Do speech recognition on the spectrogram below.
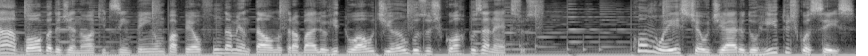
A abóbada de Enoch desempenha um papel fundamental no trabalho ritual de ambos os corpos anexos. Como este é o diário do rito escocês,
